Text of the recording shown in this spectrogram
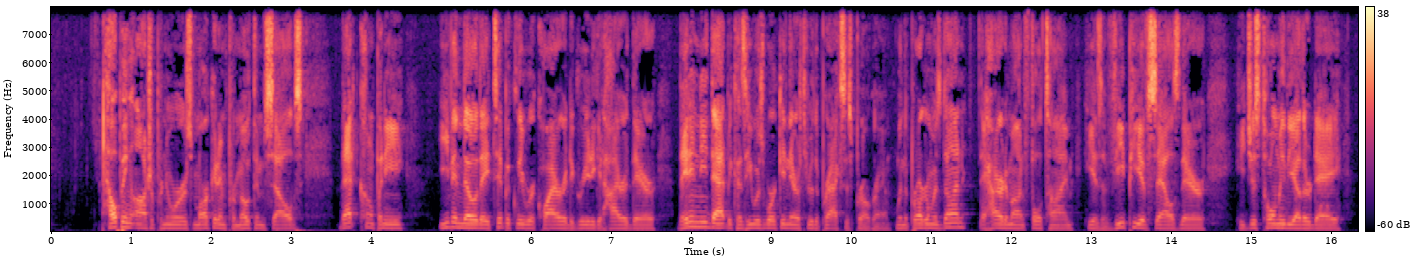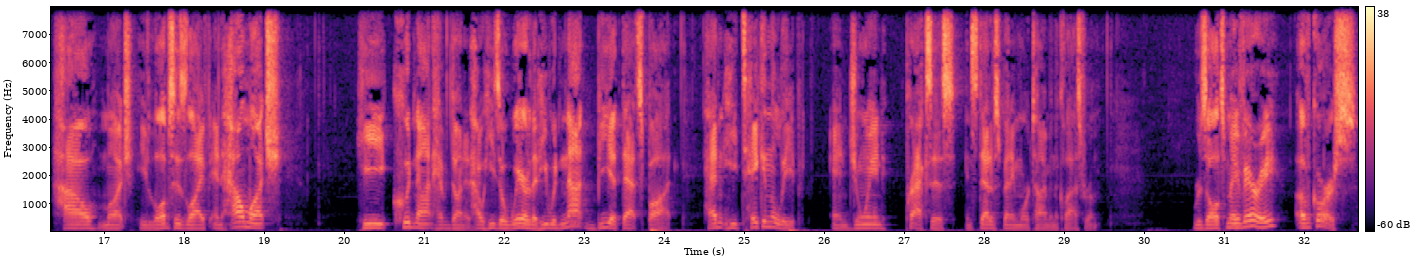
helping entrepreneurs market and promote themselves. That company even though they typically require a degree to get hired there. They didn't need that because he was working there through the Praxis program. When the program was done, they hired him on full time. He is a VP of sales there. He just told me the other day how much he loves his life and how much he could not have done it, how he's aware that he would not be at that spot hadn't he taken the leap and joined Praxis instead of spending more time in the classroom. Results may vary, of course,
